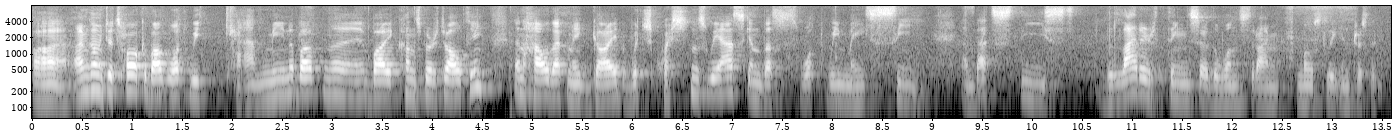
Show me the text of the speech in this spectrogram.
Uh, I'm going to talk about what we can mean about uh, by conspirituality and how that may guide which questions we ask and thus what we may see. And that's these, the latter things are the ones that I'm mostly interested in.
